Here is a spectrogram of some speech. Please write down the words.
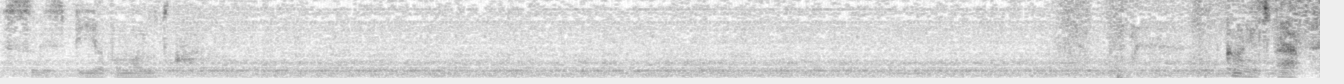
Już sobie zbija pomalutku. Koniec pracy.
